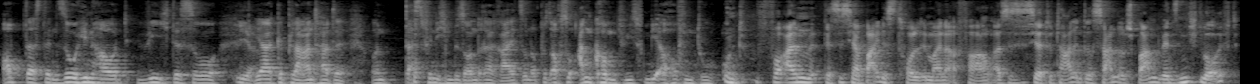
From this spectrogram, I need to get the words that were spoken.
Ob das denn so hinhaut, wie ich das so ja. ja geplant hatte. Und das finde ich ein besonderer Reiz. Und ob das auch so ankommt, wie ich es mir erhoffen tue. Und vor allem, das ist ja beides toll in meiner Erfahrung. Also es ist ja total interessant und spannend, wenn es nicht läuft.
